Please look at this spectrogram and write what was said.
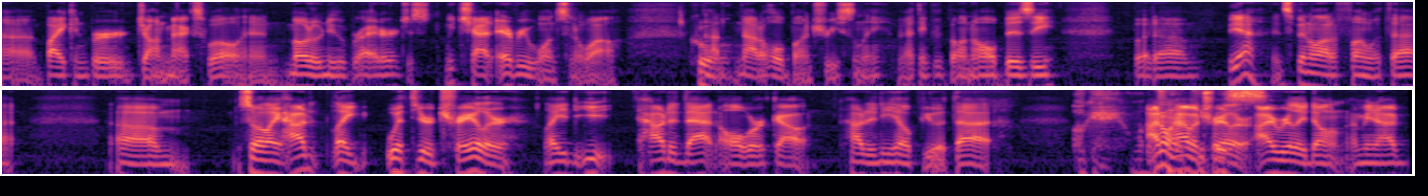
uh, Bike and Bird, John Maxwell, and Moto Noob Rider. Just we chat every once in a while. cool Not, not a whole bunch recently. I think we've been all busy, but um, yeah, it's been a lot of fun with that. Um, so like how like with your trailer, like you, how did that all work out? How did he help you with that? okay I'm don't have a trailer. this- I really don't. I mean, I'd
